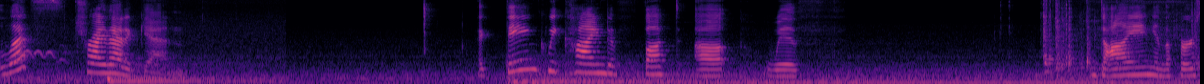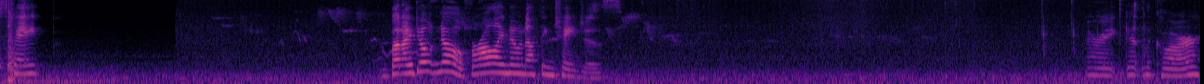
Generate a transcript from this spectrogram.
let's try that again. I think we kind of fucked up with dying in the first tape. But I don't know. For all I know, nothing changes. Alright, get in the car.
